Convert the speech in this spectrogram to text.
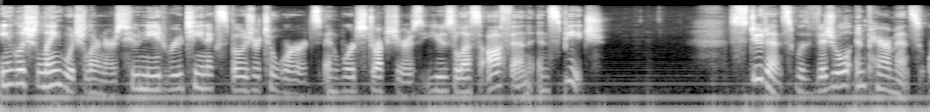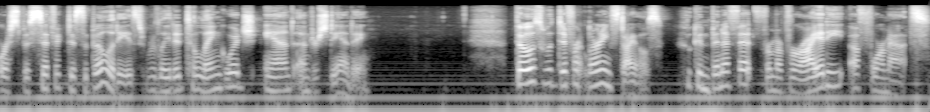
English language learners who need routine exposure to words and word structures used less often in speech. Students with visual impairments or specific disabilities related to language and understanding. Those with different learning styles who can benefit from a variety of formats.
